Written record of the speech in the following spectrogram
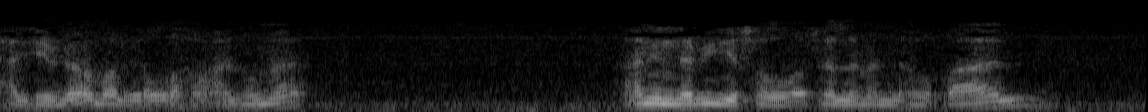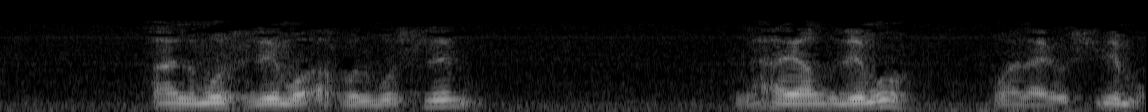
حديث ابن عمر رضي الله عنهما عن النبي صلى الله عليه وسلم أنه قال المسلم أخو المسلم لا يظلمه ولا يسلمه.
